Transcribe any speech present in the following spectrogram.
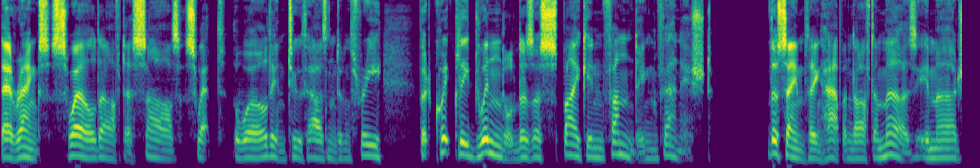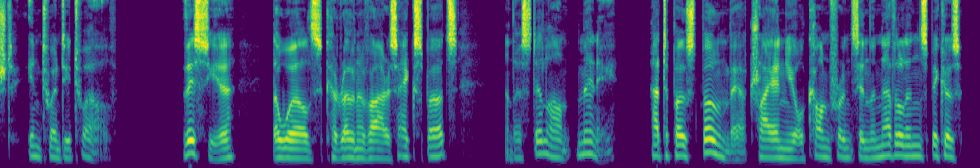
Their ranks swelled after SARS swept the world in 2003, but quickly dwindled as a spike in funding vanished. The same thing happened after MERS emerged in 2012. This year, the world's coronavirus experts, and there still aren't many, had to postpone their triennial conference in the Netherlands because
